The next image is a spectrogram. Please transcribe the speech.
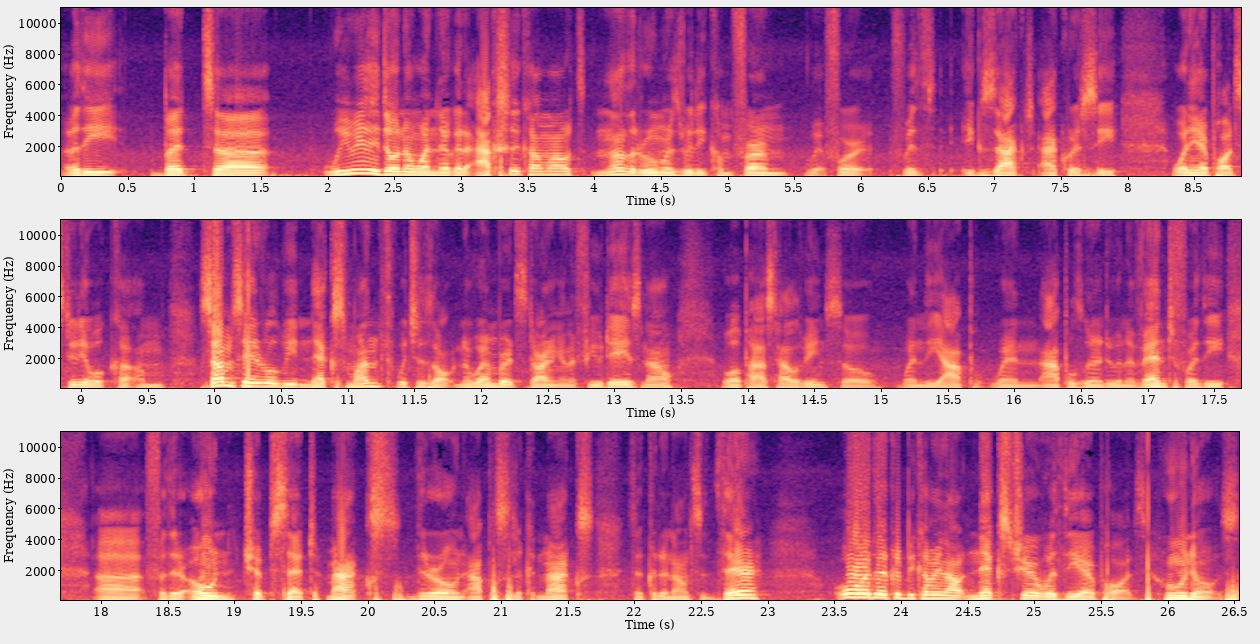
Uh, the but uh, we really don't know when they're gonna actually come out. None of the rumors really confirm with, for with exact accuracy when AirPod Studio will come. Some say it will be next month, which is November. It's starting in a few days now, well past Halloween. So when the app when Apple's gonna do an event for the uh, for their own chipset Macs, their own Apple Silicon Macs, they could announce it there, or they could be coming out next year with the AirPods. Who knows?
